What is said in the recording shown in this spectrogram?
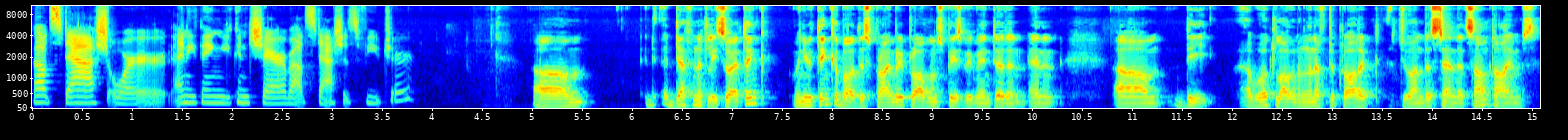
about Stash or anything you can share about Stash's future? Um, definitely. So, I think when you think about this primary problem space we've entered in, and um, the I worked long enough to product to understand that sometimes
